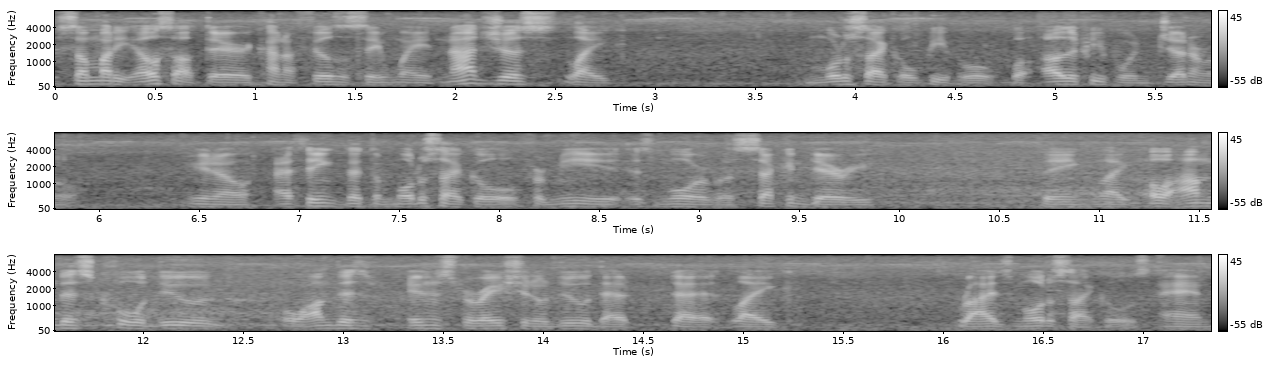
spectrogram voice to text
somebody else out there kind of feels the same way. Not just like motorcycle people, but other people in general you know i think that the motorcycle for me is more of a secondary thing like oh i'm this cool dude or i'm this inspirational dude that that like rides motorcycles and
